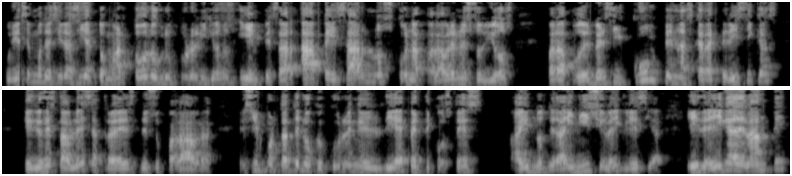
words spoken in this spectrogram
pudiésemos decir así, a tomar todos los grupos religiosos y empezar a pesarlos con la palabra de nuestro Dios para poder ver si cumplen las características que Dios establece a través de su palabra. Es importante lo que ocurre en el día de Pentecostés, ahí donde da inicio la iglesia. Y de ahí en adelante,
